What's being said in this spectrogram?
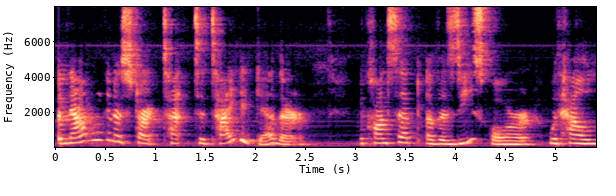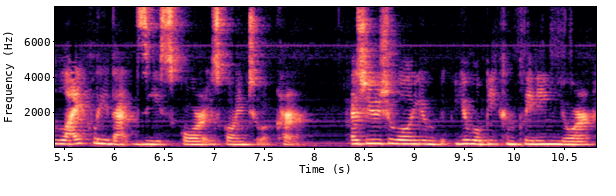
But now we're going to start to tie together the concept of a z-score with how likely that z-score is going to occur. As usual, you, you will be completing your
